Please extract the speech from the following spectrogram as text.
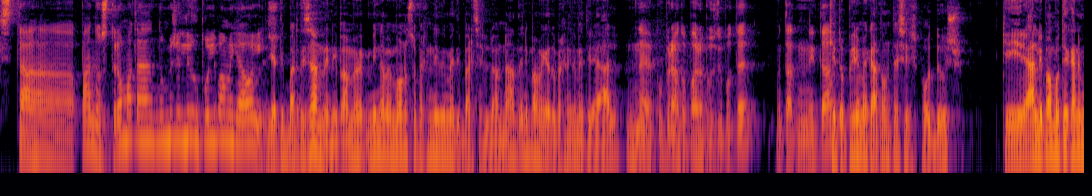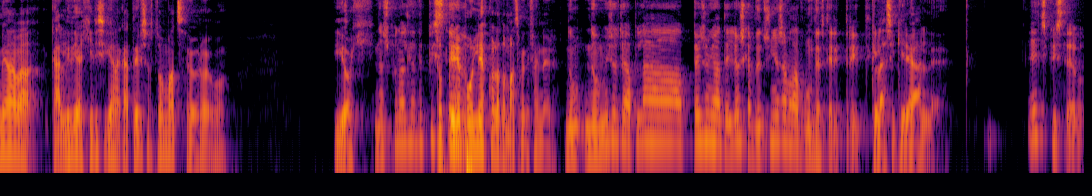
στα πάνω στρώματα, νομίζω λίγο πολύ πάμε για όλες. Για την Παρτιζάν δεν είπαμε. Μείναμε μόνο στο παιχνίδι με την Παρσελώνα. Δεν είπαμε για το παιχνίδι με τη Ρεάλ. Ναι, που πρέπει να το πάρει οπωσδήποτε μετά την ήττα. Και το πήρε με 104 πόντους. Και η Ρεάλ είπαμε ότι έκανε μια καλή διαχείριση για να κατέβει σε αυτό το μάτς, θεωρώ εγώ. Ή όχι. Να σου πω την αλήθεια, δεν Το πιστεύω. πήρε πολύ εύκολα το μάτς με τη Φενέρ. Νο- νομίζω ότι απλά παίζουν για να τελειώσει και αυτό. Δεν τους νοιάζει αν θα βγουν δεύτερη-τρίτη. Κλασική Ρεάλ. ε. Έτσι πιστεύω.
